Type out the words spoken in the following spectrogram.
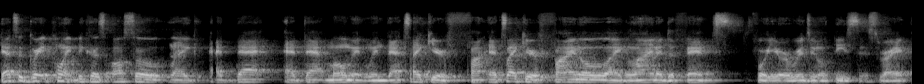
That's a great point because also like at that at that moment when that's like your fi- it's like your final like line of defense for your original thesis, right?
